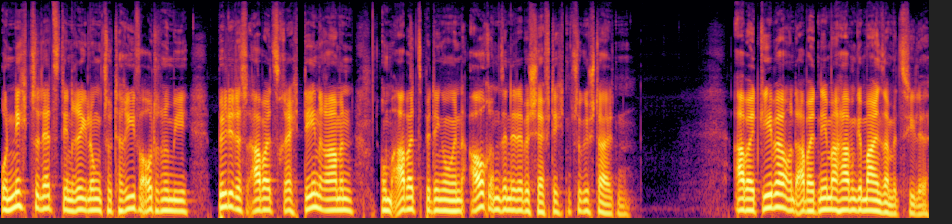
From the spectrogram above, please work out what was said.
und nicht zuletzt den Regelungen zur Tarifautonomie, bildet das Arbeitsrecht den Rahmen, um Arbeitsbedingungen auch im Sinne der Beschäftigten zu gestalten. Arbeitgeber und Arbeitnehmer haben gemeinsame Ziele,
